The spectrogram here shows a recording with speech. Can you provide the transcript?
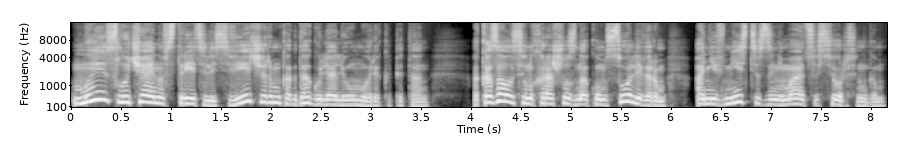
Мы случайно встретились вечером, когда гуляли у моря, капитан. Оказалось, он хорошо знаком с Оливером, они вместе занимаются серфингом,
